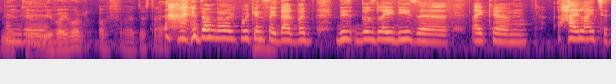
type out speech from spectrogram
Make a uh, revival of uh, the style. I don't know if we can say that, but this, those ladies uh, like um, highlighted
